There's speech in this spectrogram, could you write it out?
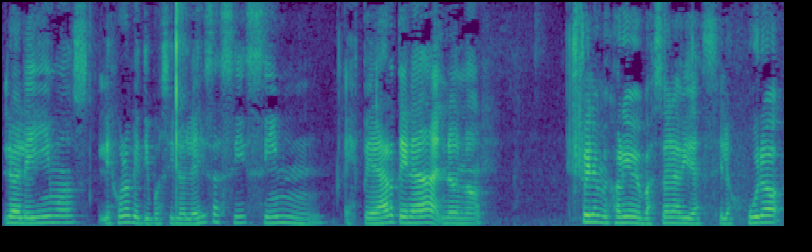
lo leímos. Les juro que tipo, si lo lees así sin esperarte nada, no, no. Fue lo mejor que me pasó en la vida, se lo juro.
